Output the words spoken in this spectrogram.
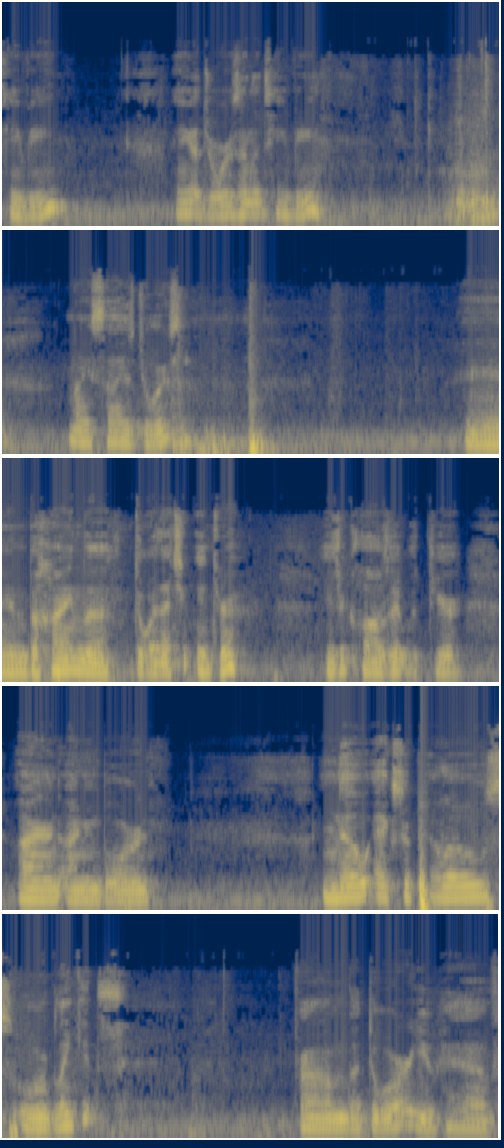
TV, and you got drawers in the TV. Nice sized drawers. And behind the door that you enter is your closet with your iron, ironing board. No extra pillows or blankets. From the door, you have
